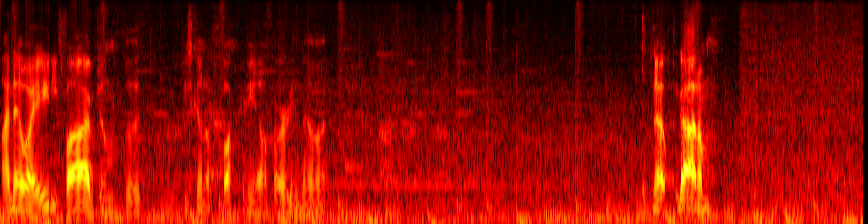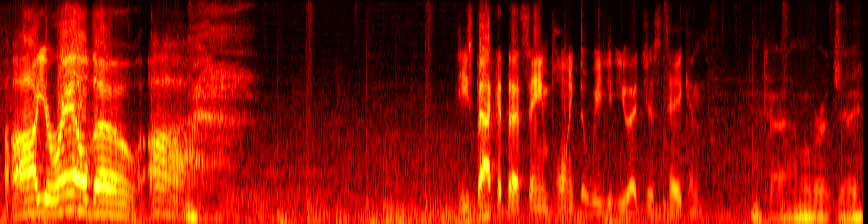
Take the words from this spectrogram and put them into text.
I know I 85'd him, but he's gonna fuck me up, I already know it. Nope, got him. Ah, oh, your rail though. Ah. He's back at that same point that we you had just taken. Okay, I'm over at J.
